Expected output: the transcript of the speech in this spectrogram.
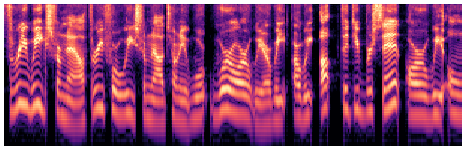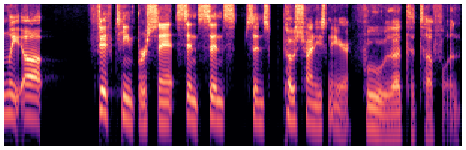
3 weeks from now, 3 4 weeks from now, Tony, where, where are we? Are we are we up 50% or are we only up 15% since since since post Chinese New Year? Ooh, that's a tough one.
